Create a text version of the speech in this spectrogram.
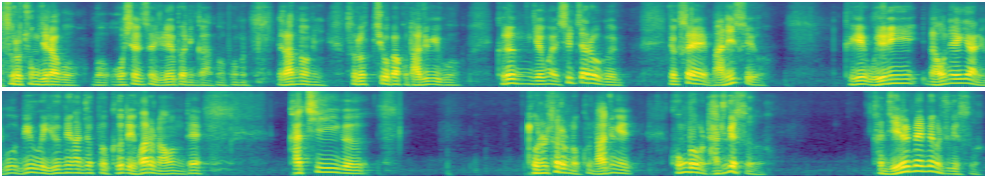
서로 총질하고 뭐 오션스 11인가 뭐 보면 열한 놈이 서로 치고받고 다 죽이고 그런 경우에 실제로 그 역사에 많이 있어요. 그게 우연히 나온 얘기 아니고 미국의 유명한 조폭 그것도 영화로 나오는데 같이 그 돈을 털어놓고 나중에 공범을 다 죽였어. 한 열 몇 명을 죽였어.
